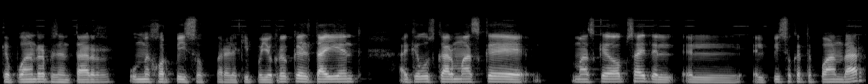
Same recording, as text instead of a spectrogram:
que puedan representar un mejor piso para el equipo. Yo creo que el tight hay que buscar más que, más que upside, el, el, el piso que te puedan dar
